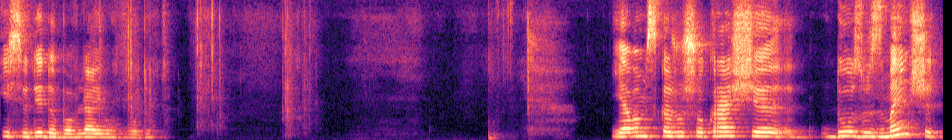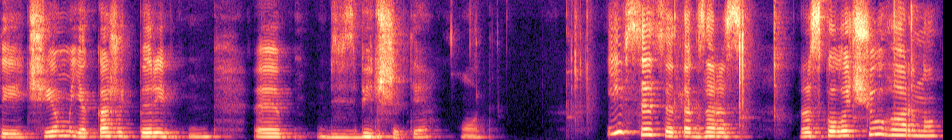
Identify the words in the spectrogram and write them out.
І сюди додаю воду. Я вам скажу, що краще дозу зменшити, чим, як кажуть, пере... е, збільшити. От. І все це так зараз розколочу гарно.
